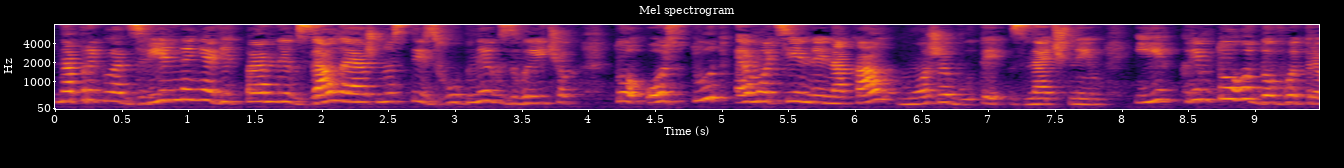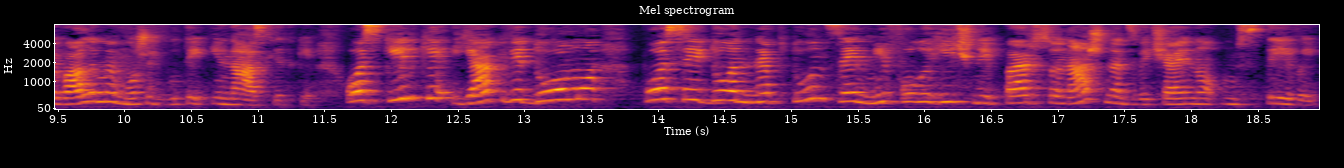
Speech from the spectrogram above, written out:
наприклад, звільнення від певних залежностей, згубних звичок. То ось тут емоційний накал може бути значним. І крім того, довготривалими можуть бути і наслідки. Оскільки, як відомо, Посейдон Нептун це міфологічний персонаж, надзвичайно мстивий.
